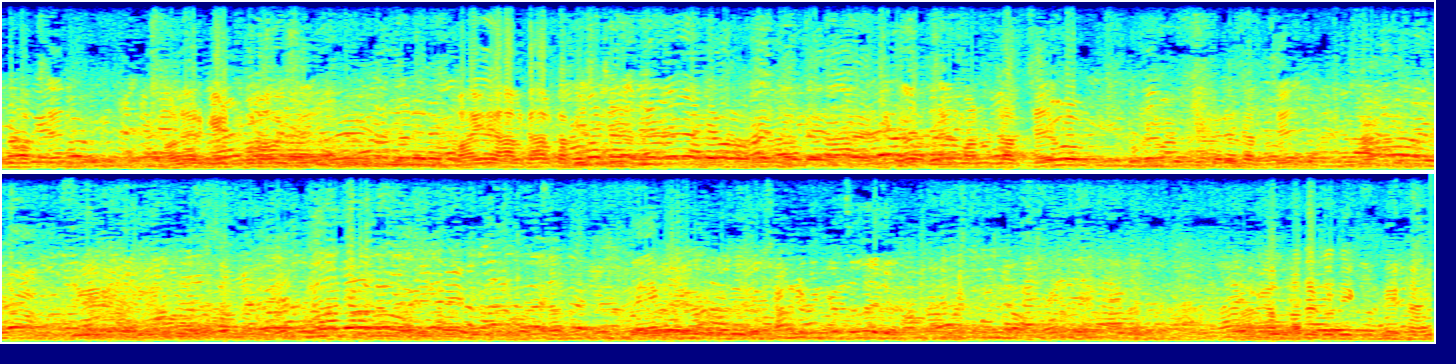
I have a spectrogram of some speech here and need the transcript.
দেখতে পাচ্ছেন হলের গেট খোলা হয়েছে। বাইরে হালকা হালকা বৃষ্টি। মানুষ যাচ্ছে যাচ্ছে। আমি আপনাদের যদি একটু দেখাই,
